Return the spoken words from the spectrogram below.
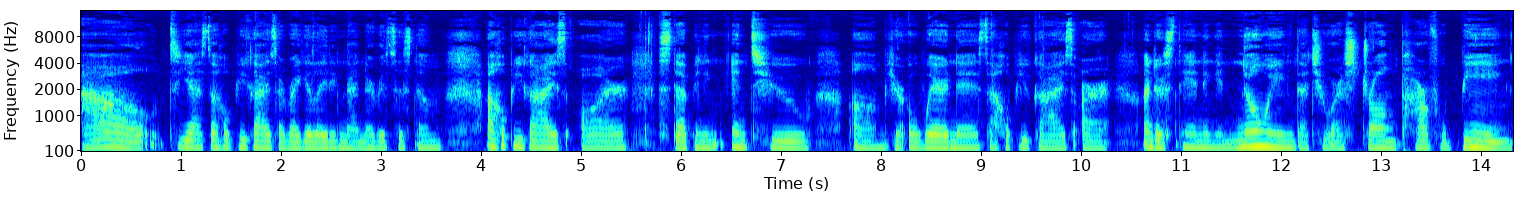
out. Yes, I hope you guys are regulating that nervous system. I hope you guys are stepping into um, your awareness. I hope you guys are understanding and knowing that you are a strong, powerful being,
